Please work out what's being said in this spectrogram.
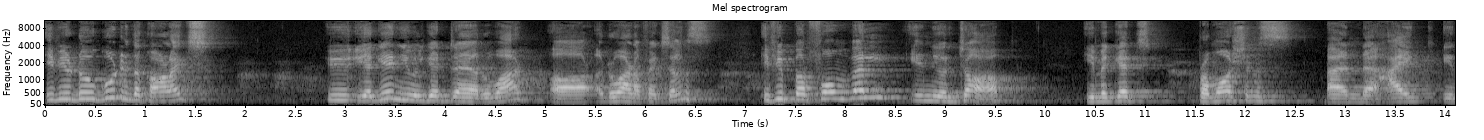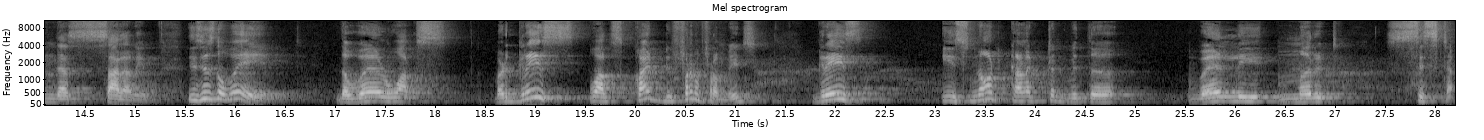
If you do good in the college, you, again you will get a reward or a reward of excellence. If you perform well in your job, you may get promotions and a hike in the salary. This is the way the world works. But grace works quite different from it. Grace is not connected with the worldly merit system.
